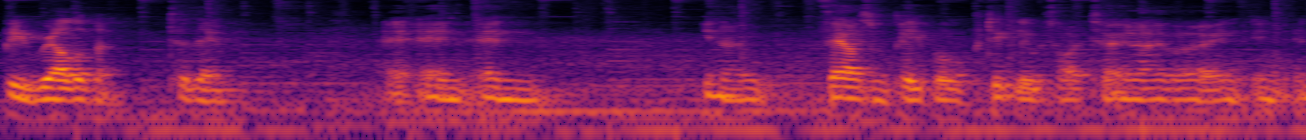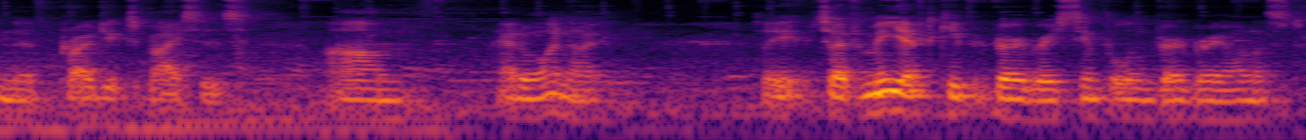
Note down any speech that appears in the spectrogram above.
be relevant to them. And, and, and you know, thousand people, particularly with high turnover in, in, in the project spaces, um, how do I know? So, so for me, you have to keep it very, very simple and very, very honest.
